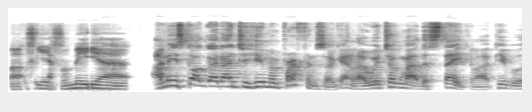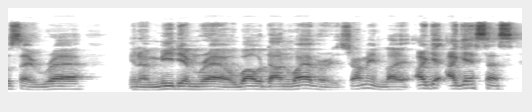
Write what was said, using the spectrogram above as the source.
but for, yeah, for me, uh, I mean, it's got to go down to human preference again. Like we're talking about the steak. Like people will say rare, you know, medium rare, or well done, whatever it is. Do you know I mean, like I get, I guess that's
